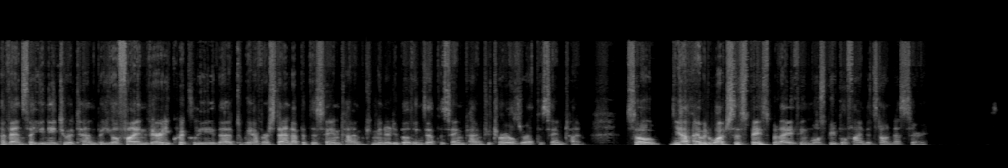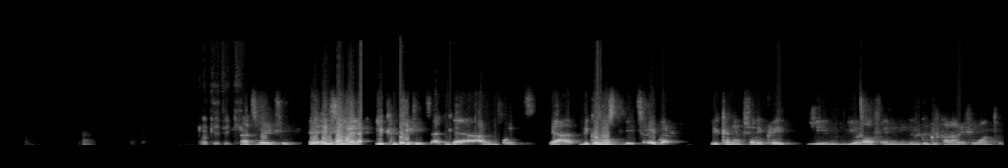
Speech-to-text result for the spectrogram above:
events that you need to attend. But you'll find very quickly that we have our stand up at the same time, community buildings at the same time, tutorials are at the same time. So yeah, I would watch this space, but I think most people find it's not necessary. Okay, thank you. That's very true. In, in some way, like you can create it. I think uh, Arun point is yeah, because mostly it's regular. You can actually create you, yourself in, in Google Calendar if you want to,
